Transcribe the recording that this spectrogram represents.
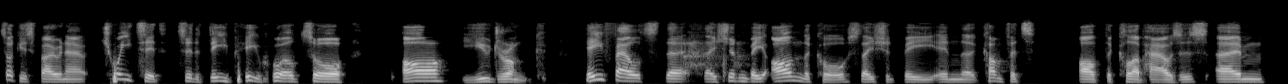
took his phone out, tweeted to the DP World Tour, "Are you drunk?" He felt that they shouldn't be on the course; they should be in the comforts of the clubhouses. Um,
